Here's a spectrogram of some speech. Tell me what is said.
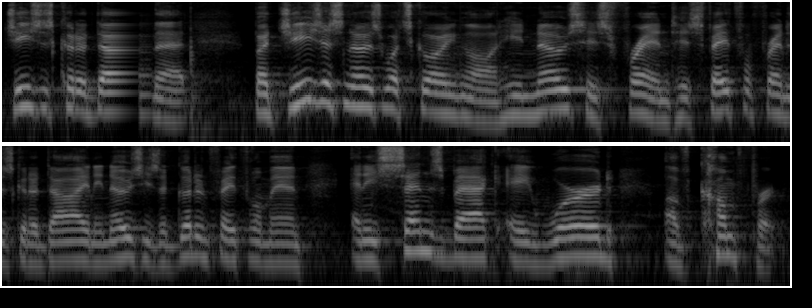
Jesus could have done that. But Jesus knows what's going on. He knows his friend, his faithful friend, is going to die, and he knows he's a good and faithful man, and he sends back a word of comfort.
